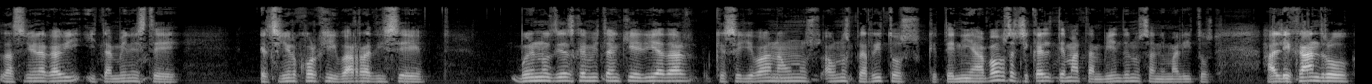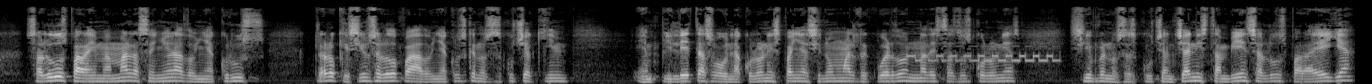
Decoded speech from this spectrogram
la señora Gaby. Y también este, el señor Jorge Ibarra dice, buenos días, que también quería dar que se llevaban a unos, a unos perritos que tenía. Vamos a checar el tema también de unos animalitos. Alejandro, saludos para mi mamá, la señora Doña Cruz. Claro que sí, un saludo para Doña Cruz que nos escucha aquí en, en Piletas o en la colonia España, si no mal recuerdo, en una de estas dos colonias siempre nos escuchan. Chanis también, saludos para ella.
